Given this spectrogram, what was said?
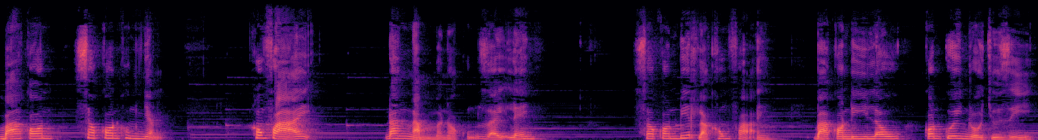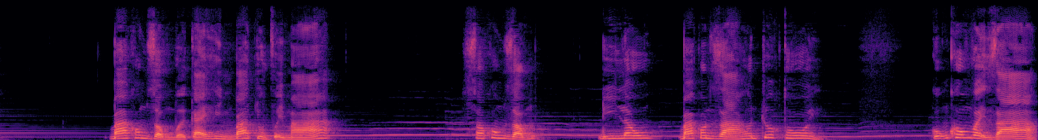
ba con, sao con không nhận? Không phải, đang nằm mà nó cũng dậy lên. Sao con biết là không phải? Ba con đi lâu, con quên rồi chứ gì. Ba không giống với cái hình ba chụp với má. Sao không giống? Đi lâu, ba con già hơn trước thôi. Cũng không vậy già,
